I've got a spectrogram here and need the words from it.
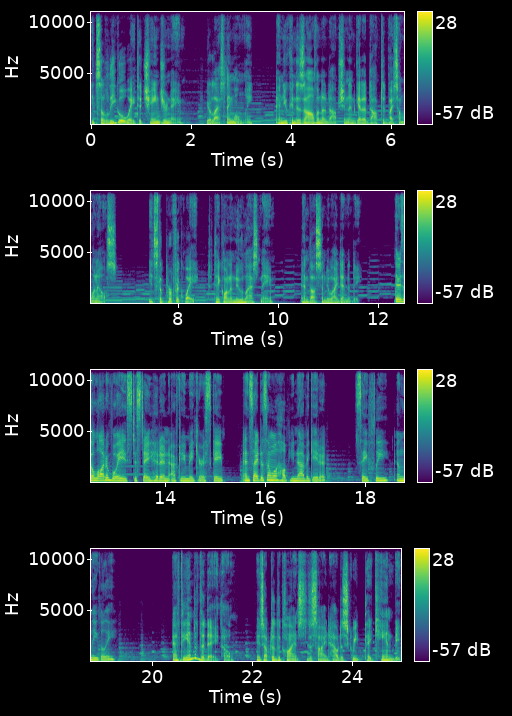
It's a legal way to change your name, your last name only, and you can dissolve an adoption and get adopted by someone else. It's the perfect way to take on a new last name and thus a new identity. There's a lot of ways to stay hidden after you make your escape, and Saita-san will help you navigate it safely and legally. At the end of the day, though, it's up to the clients to decide how discreet they can be.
